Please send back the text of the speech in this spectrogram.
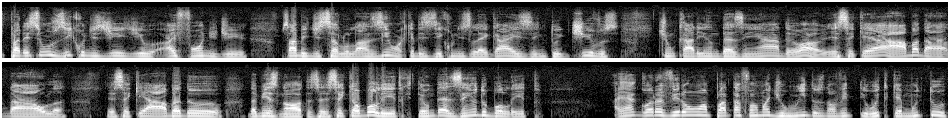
pareciam uns ícones de, de iPhone, de, sabe, de celularzinho, aqueles ícones legais, intuitivos. Tinha um carinha desenhado. Eu, esse aqui é a aba da, da aula. Esse aqui é a aba do, das minhas notas. Esse aqui é o boleto, que tem um desenho do boleto. Aí agora virou uma plataforma de Windows 98 que é muito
